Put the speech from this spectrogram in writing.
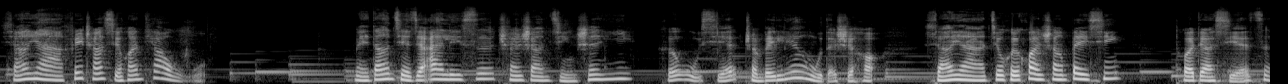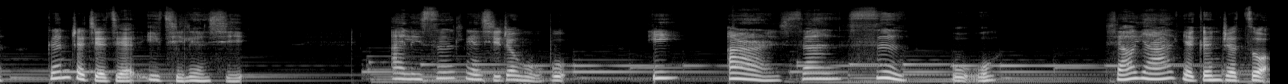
小雅非常喜欢跳舞。每当姐姐爱丽丝穿上紧身衣和舞鞋准备练舞的时候，小雅就会换上背心，脱掉鞋子，跟着姐姐一起练习。爱丽丝练习着舞步，一、二、三、四、五，小雅也跟着做。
